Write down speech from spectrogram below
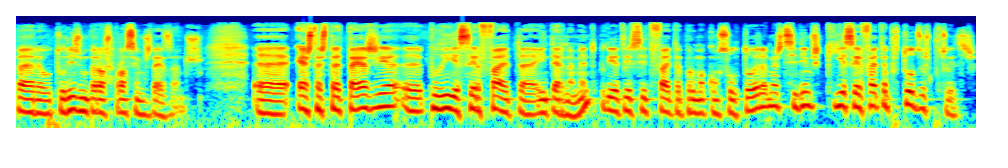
para o turismo para os próximos 10 anos. Uh, esta estratégia uh, podia ser feita internamente, podia ter sido feita por uma consultora, mas decidimos que ia ser feita por todos os portugueses.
